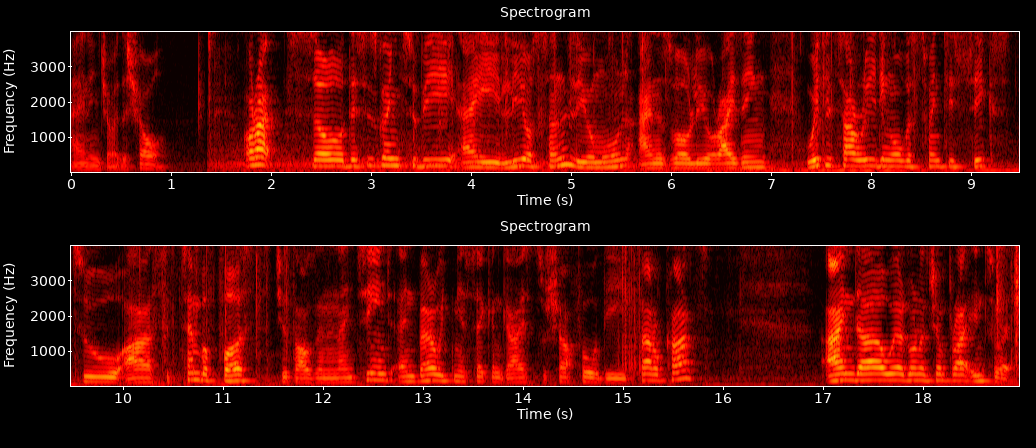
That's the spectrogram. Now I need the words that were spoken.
and enjoy the show Alright, so this is going to be a Leo Sun, Leo Moon, and as well Leo Rising weekly tarot reading August 26 to uh, September 1st, 2019. And bear with me a second, guys, to shuffle the tarot cards. And uh, we're to jump right into it.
